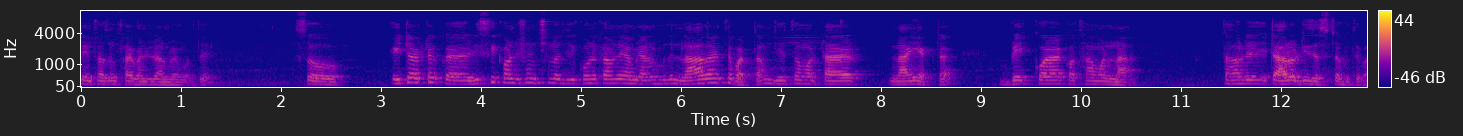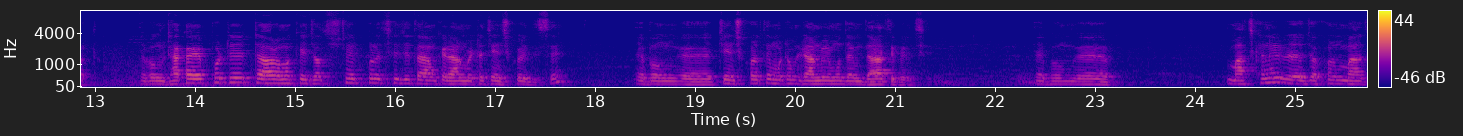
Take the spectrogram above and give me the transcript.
টেন থাউজেন্ড ফাইভ হান্ড্রেড রানওয়ের মধ্যে। সো এইটা একটা রিস্কি কন্ডিশন ছিল যদি কোনো কারণে আমি রানওয়ের মধ্যে না দাঁড়াতে পারতাম যেহেতু আমার টায়ার নাই একটা ব্রেক করার কথা আমার না তাহলে এটা আরও ডিজাস্টার হতে পারত। এবং ঢাকা এয়ারপোর্টে টাওয়ার আমাকে যথেষ্ট হেল্প করেছে যে তারা আমাকে রানওয়েটা চেঞ্জ করে দিছে। এবং চেঞ্জ করাতে মোটামুটি রানওয়ের মধ্যে আমি দাঁড়াতে পেরেছি। এবং আহ, মাঝখানের যখন মাঝ,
